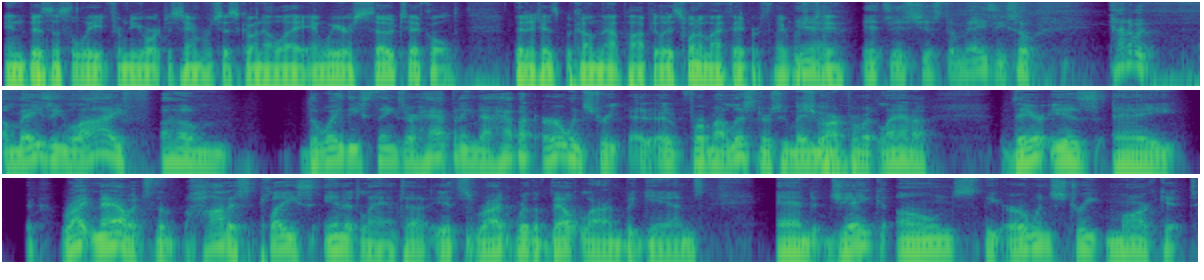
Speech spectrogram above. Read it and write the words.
in Business Elite from New York to San Francisco and LA, and we are so tickled that it has become that popular. It's one of my favorite flavors yeah, too. it's it's just amazing. So, kind of an amazing life. Um, the way these things are happening now. How about Irwin Street? Uh, uh, for my listeners who maybe Sure. aren't from Atlanta, there is a right now. It's the hottest place in Atlanta. It's right where the Beltline begins, and Jake owns the Irwin Street Market.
